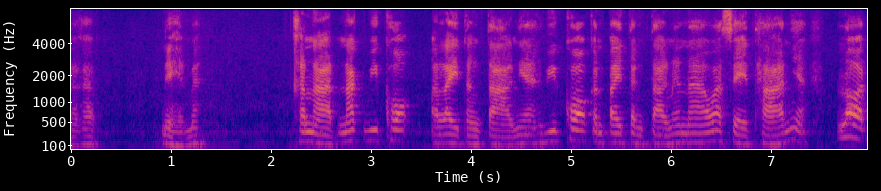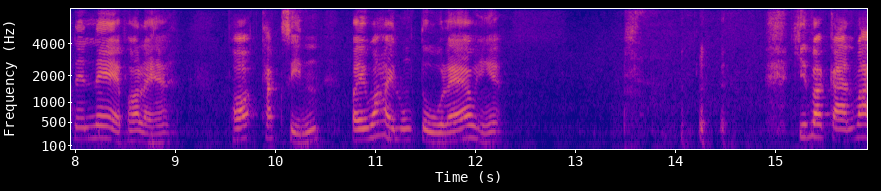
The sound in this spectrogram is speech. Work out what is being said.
นะครับเนี่ยเห็นไหมขนาดนักวิเคราะห์ อะไรต่างๆเนี่ยวิเคราะห์กันไปต่างๆ นานาว่าเศรษฐาเนี่ยรอดแน่ๆเพราะอะไรฮะเพราะทักษิณไปไหว้ลุงตู่แล้วอย่างเงี้ยคิดว่าการไหว้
